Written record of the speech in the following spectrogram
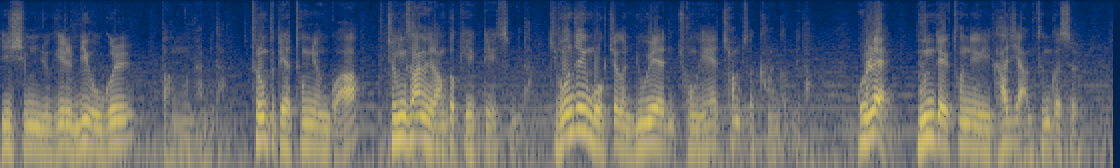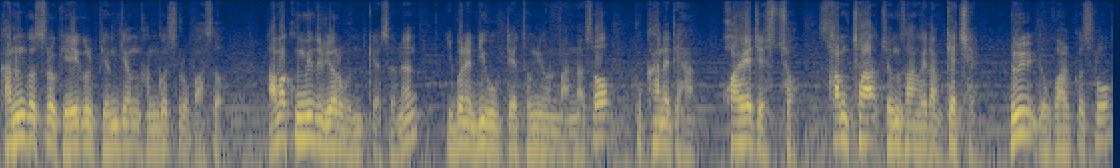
26일 미국을 방문합니다. 트럼프 대통령과 정상회담도 계획되어 있습니다. 기본적인 목적은 유엔 총회에 참석하는 겁니다. 원래 문 대통령이 가지 않던 것을 가는 것으로 계획을 변경한 것으로 봐서 아마 국민들 여러분께서는 이번에 미국 대통령을 만나서 북한에 대한 화해 제스처 3차 정상회담 개최를 요구할 것으로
